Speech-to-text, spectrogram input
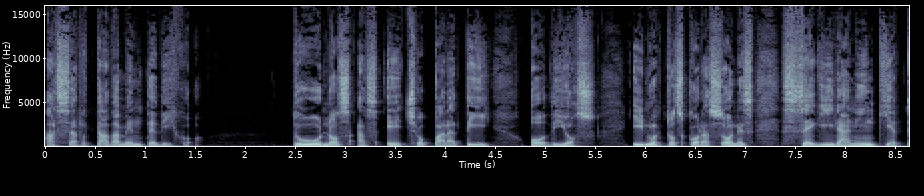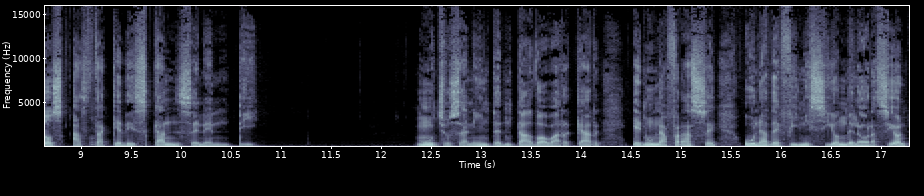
acertadamente dijo, Tú nos has hecho para ti, oh Dios, y nuestros corazones seguirán inquietos hasta que descansen en ti. Muchos han intentado abarcar en una frase una definición de la oración,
